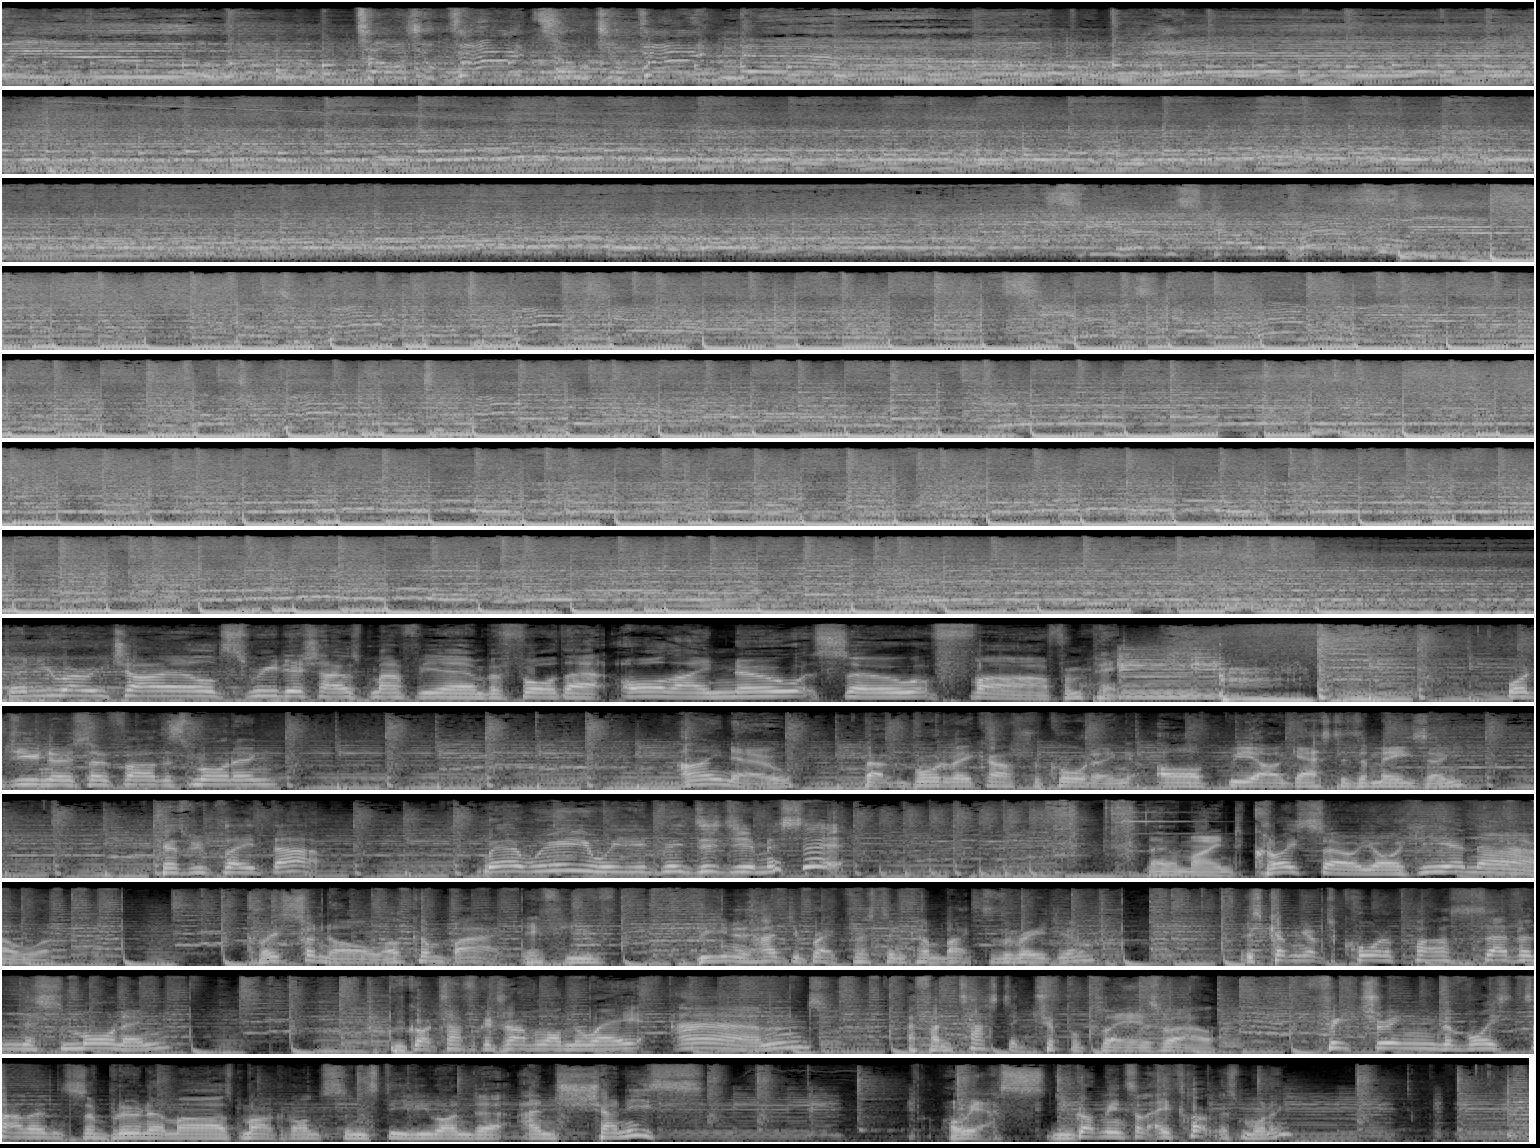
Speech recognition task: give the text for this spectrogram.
child. Swedish House Mafia, and before that, All I Know So Far from Pink. What do you know so far this morning? I know that the Broadway cast recording of Be Our Guest is amazing because we played that. Where were you? Were you? Did you miss it? Never mind. Croeso, you're here now. Croeso nôl, welcome back. If you've been and had your breakfast and come back to the radio, it's coming up to quarter past seven this morning. We've got Traffic and Travel on the way and a fantastic triple play as well, featuring the voice talents of Bruno Mars, Mark Ronson, Stevie Wonder, and Shanice. Oh, yes, you've got me until 8 o'clock this morning.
